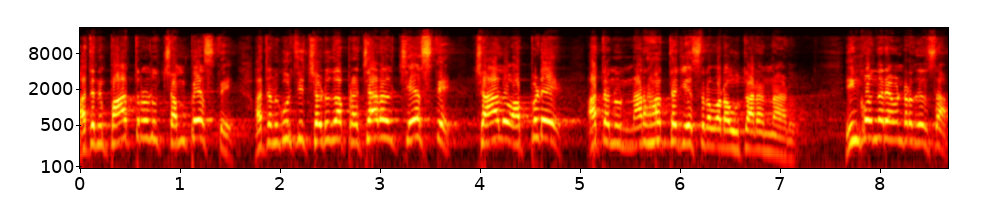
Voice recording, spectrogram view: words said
అతని పాత్రను చంపేస్తే అతని గురించి చెడుగా ప్రచారాలు చేస్తే చాలు అప్పుడే అతను నరహత్య చేసిన వాడు అవుతాడన్నాడు. ఇంకొందరు ఏమంటారు తెలుసా?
